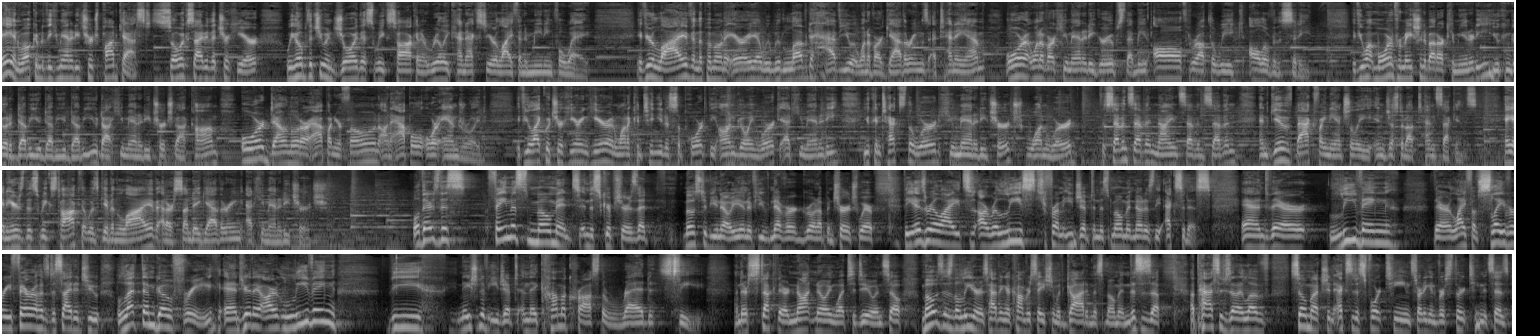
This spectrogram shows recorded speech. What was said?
Hey, and welcome to the Humanity Church podcast. So excited that you're here. We hope that you enjoy this week's talk and it really connects to your life in a meaningful way. If you're live in the Pomona area, we would love to have you at one of our gatherings at 10 a.m. or at one of our humanity groups that meet all throughout the week, all over the city. If you want more information about our community, you can go to www.humanitychurch.com or download our app on your phone on Apple or Android. If you like what you're hearing here and want to continue to support the ongoing work at Humanity, you can text the word Humanity Church, one word, to 77977 and give back financially in just about 10 seconds. Hey, and here's this week's talk that was given live at our Sunday gathering at Humanity Church. Well, there's this famous moment in the scriptures that most of you know, even if you've never grown up in church, where the Israelites are released from Egypt in this moment known as the Exodus. And they're leaving their life of slavery. Pharaoh has decided to let them go free. And here they are leaving the nation of Egypt, and they come across the Red Sea and they're stuck there not knowing what to do. And so Moses, the leader, is having a conversation with God in this moment. And this is a, a passage that I love so much in Exodus 14, starting in verse 13. It says,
